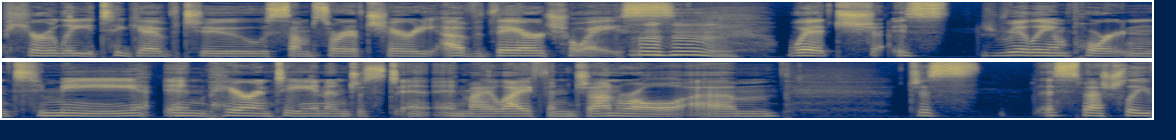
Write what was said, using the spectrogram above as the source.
purely to give to some sort of charity of their choice. Mm-hmm which is really important to me in parenting and just in, my life in general. Um, just especially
